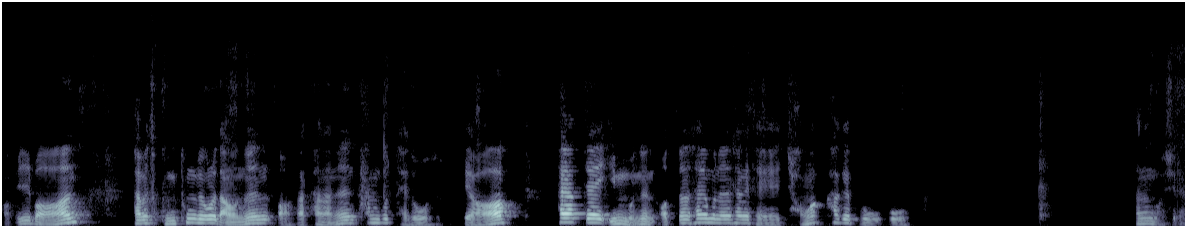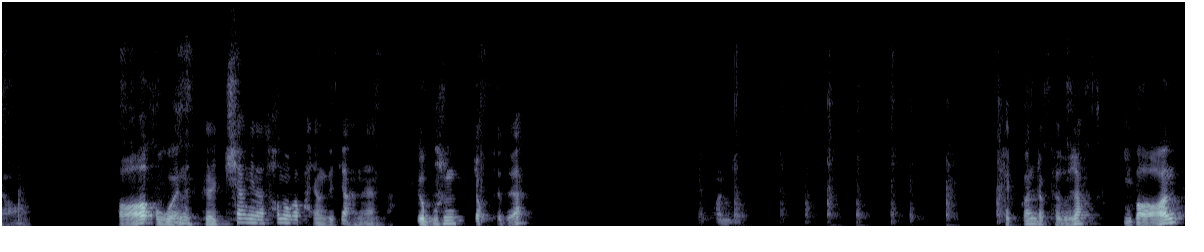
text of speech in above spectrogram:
어, 1번 다음에서 공통적으로 나오는 어, 나타나는 탐구 태도 볼게요. 사약자의 임무는 어떤 사회문화 현상에 대해 정확하게 보고 하는 것이래요. 어, 보고에는 그의 취향이나 선호가 반영되지 않아야 한다. 이거 무슨 적 태도야? 객관적. 객관적 태도죠. 2번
